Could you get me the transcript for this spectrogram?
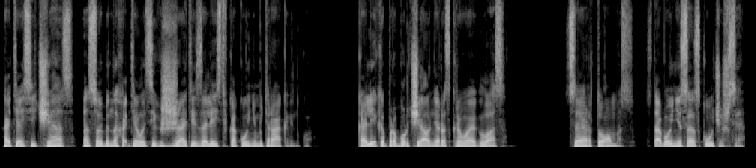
хотя сейчас особенно хотелось их сжать и залезть в какую-нибудь раковинку. Калика пробурчал, не раскрывая глаз. «Сэр Томас, с тобой не соскучишься.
